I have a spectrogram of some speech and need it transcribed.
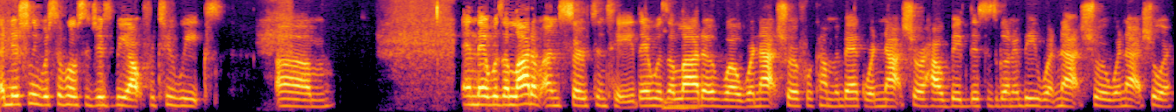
initially were supposed to just be out for two weeks. Um, and there was a lot of uncertainty. There was a mm-hmm. lot of, well, we're not sure if we're coming back. We're not sure how big this is going to be. We're not sure. We're not sure.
